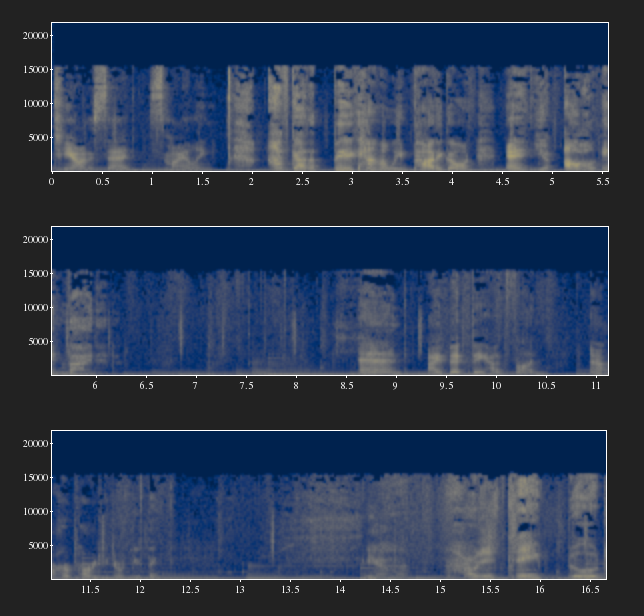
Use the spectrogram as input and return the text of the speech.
Tiana said, smiling. I've got a big Halloween party going, and you're all invited. And I bet they had fun at her party, don't you think? Yeah, How did they build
